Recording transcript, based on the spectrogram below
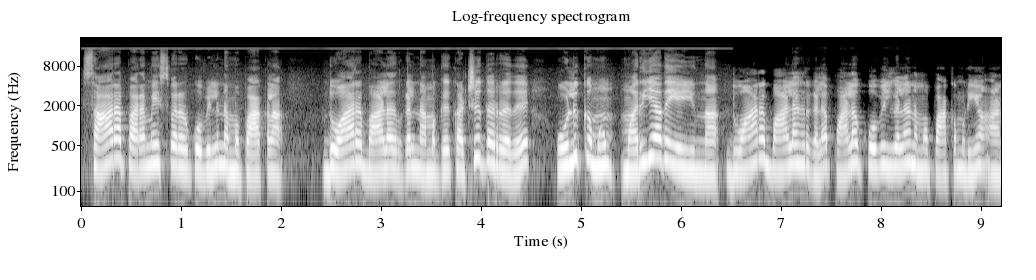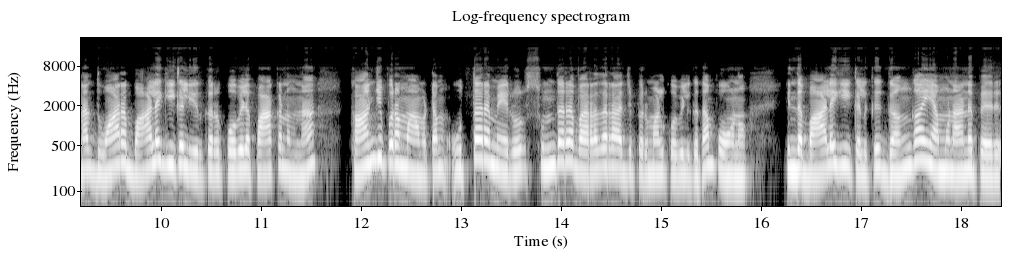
சார பரமேஸ்வரர் கோவிலில் நம்ம பார்க்கலாம். துவார பாலகர்கள் நமக்கு கற்றுத்தர்றது ஒழுக்கமும் மரியாதையையும் தான். துவார பாலகர்களை பல கோவில்களை நம்ம பார்க்க முடியும். ஆனால் துவார பாலகிகள் இருக்கிற கோவிலை பார்க்கணும்னா காஞ்சிபுரம் மாவட்டம் உத்தரமேரூர் சுந்தர வரதராஜ பெருமாள் கோவிலுக்கு தான் போகணும். இந்த பாலகிகளுக்கு கங்கா யமுனான்னு பேர்.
